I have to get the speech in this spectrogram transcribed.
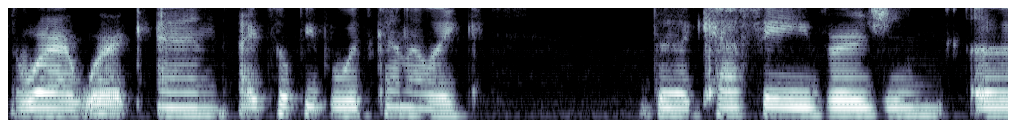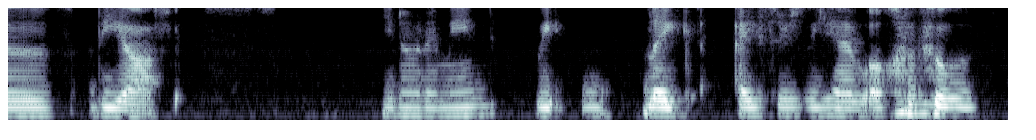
where I work and I tell people it's kind of like the cafe version of The Office. You know what I mean? We like I seriously have all those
